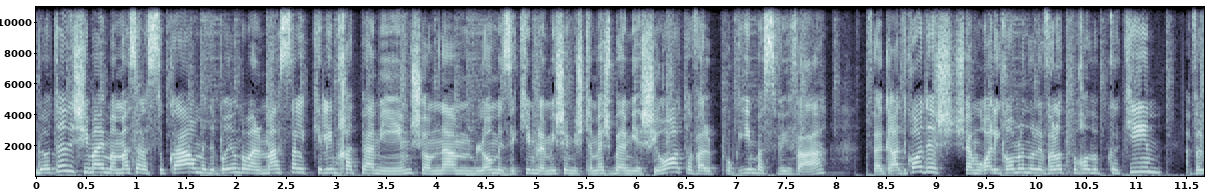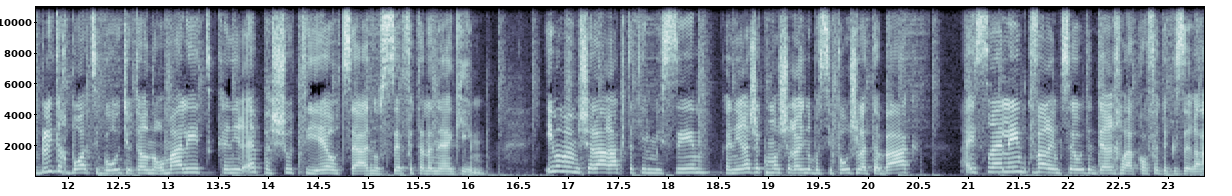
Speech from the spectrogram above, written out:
באותה נשימה עם המס על הסוכר, מדברים גם על מס על כלים חד פעמיים, שאומנם לא מזיקים למי שמשתמש בהם ישירות, אבל פוגעים בסביבה, ואגרת גודש, שאמורה לגרום לנו לבלות פחות בפקקים, אבל בלי תחבורה ציבורית יותר נורמלית, כנראה פשוט תהיה הוצאה נוספת על הנהגים. אם הממשלה רק תטיל מיסים, כנראה שכמו שראינו בסיפור של הטבק, הישראלים כבר ימצאו את הדרך לעקוף את הגזרה.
